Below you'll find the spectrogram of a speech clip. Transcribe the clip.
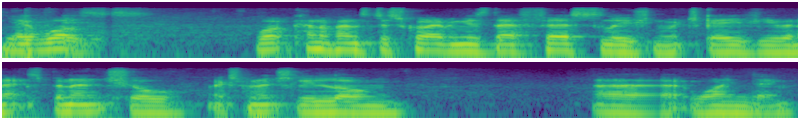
Yeah, like what- Canavan's describing is their first solution, which gave you an exponential, exponentially long uh, winding.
